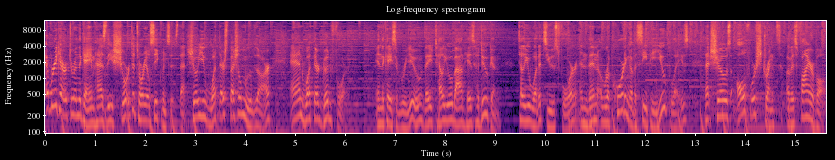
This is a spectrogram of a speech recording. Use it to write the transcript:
Every character in the game has these short tutorial sequences that show you what their special moves are and what they're good for. In the case of Ryu, they tell you about his Hadouken, tell you what it's used for, and then a recording of a CPU plays that shows all four strengths of his fireball.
